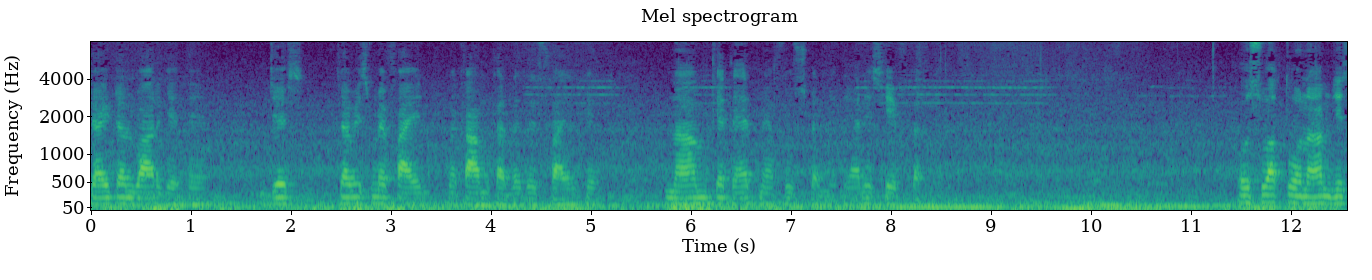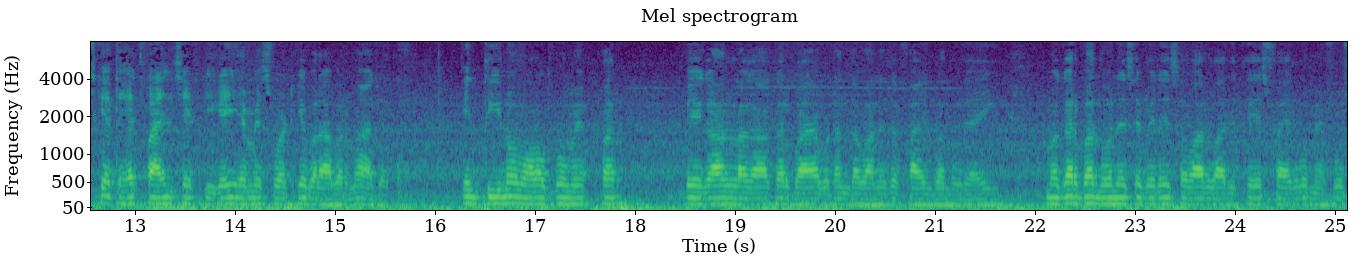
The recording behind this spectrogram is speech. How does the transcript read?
टाइटल बार कहते हैं। जिस, जब इसमें फ़ाइल में काम कर रहे तो इस फ़ाइल के नाम के तहत महफूज कर लेते यानी सेव कर लेते उस वक्त वो नाम जिसके तहत फ़ाइल सेव की गई एम एस वर्ड के बराबर में आ जाता है। इन तीनों मौक़ों में पर बेगान लगाकर बाया बटन दबाने से फ़ाइल बंद हो जाएगी। मगर बंद होने से पहले सवाल वाले थे, इस फ़ाइल को महफूज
